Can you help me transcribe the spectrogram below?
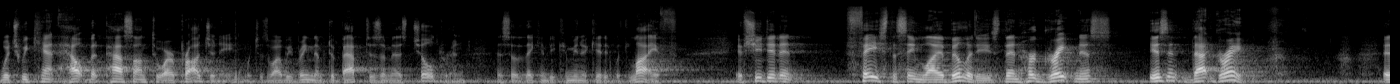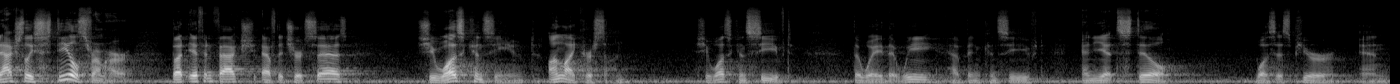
which we can't help but pass on to our progeny, which is why we bring them to baptism as children, so that they can be communicated with life. If she didn't face the same liabilities, then her greatness isn't that great. It actually steals from her. But if, in fact, as the church says, she was conceived, unlike her son, she was conceived the way that we have been conceived, and yet still was as pure and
